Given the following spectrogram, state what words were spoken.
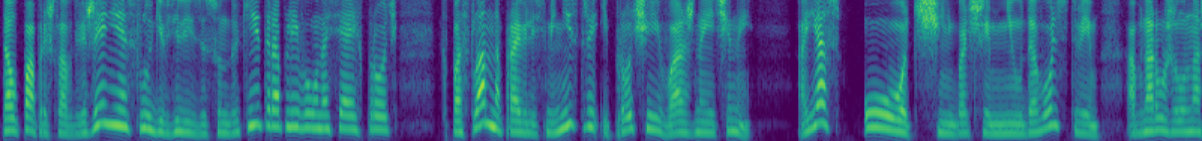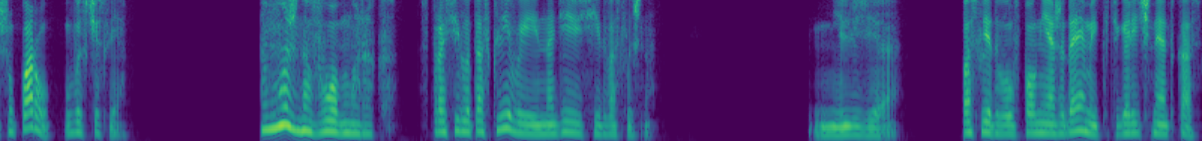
Толпа пришла в движение, слуги взялись за сундуки, торопливо унося их прочь. К послам направились министры и прочие важные чины. А я с очень большим неудовольствием обнаружила нашу пару в их числе. «А можно в обморок?» — спросила тоскливо и, надеюсь, едва слышно. «Нельзя», — последовал вполне ожидаемый категоричный отказ,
